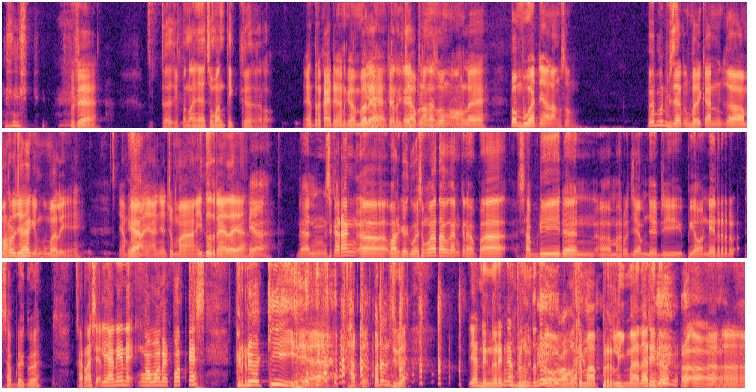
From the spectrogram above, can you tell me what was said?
udah udah sih penanya cuma tiga kalau yang terkait dengan gambar Ya, ya, dan dijawab dengan- langsung ya. oleh pembuatnya langsung. Oke, mungkin bisa kembalikan ke Mahroja Hakim kembali. Yang Ya. pertanyaannya cuma itu ternyata ya. Ya. Dan sekarang eh, warga gua semua tahu kan kenapa Sabdi dan eh, Mahroja menjadi pionir sabda gua. Karena saya liane nek ngomong nek podcast grogi. Iya, padahal, padahal juga yang dengerin kan belum tentu orang cuma berlima tadi tuh. Heeh. Heeh.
